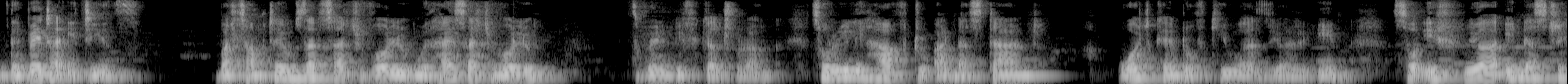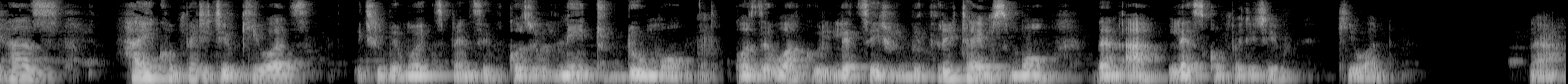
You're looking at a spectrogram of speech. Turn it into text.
the better it is. But sometimes that search volume, with high search volume, it's very difficult to rank. So really have to understand what kind of keywords you are in. So if your industry has high competitive keywords, it will be more expensive because you'll need to do more because the work will, let's say it will be three times more than a less competitive keyword. Now,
